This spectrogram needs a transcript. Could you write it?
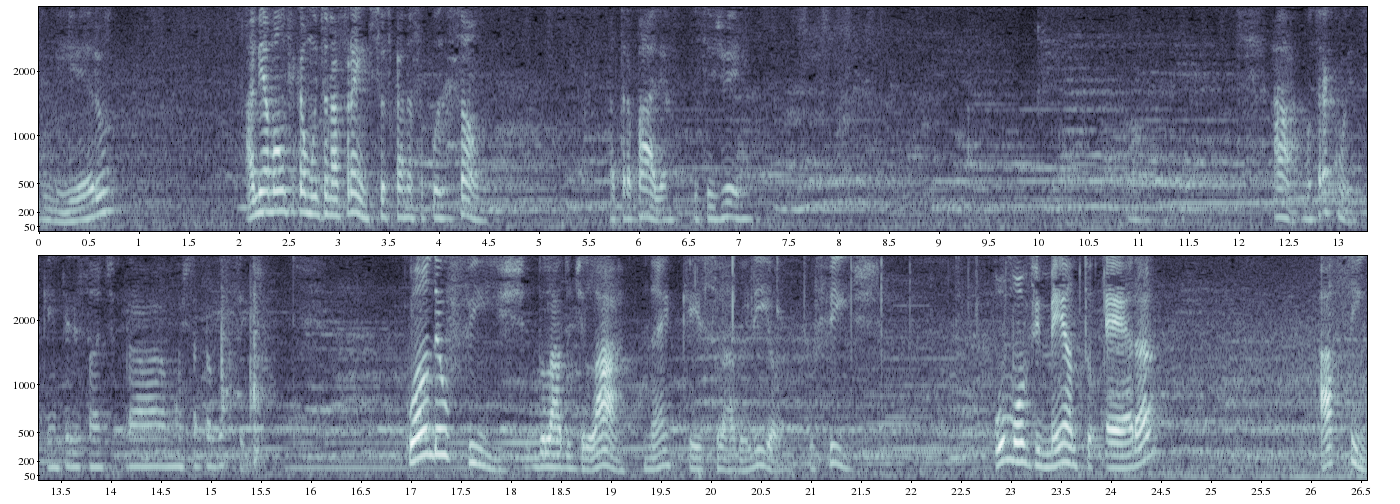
primeiro. A minha mão fica muito na frente se eu ficar nessa posição. Atrapalha? Vocês verem? Ah, outra coisa que é interessante para mostrar para vocês. Quando eu fiz do lado de lá, né, que é esse lado ali, ó, que eu fiz, o movimento era assim,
